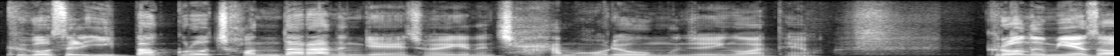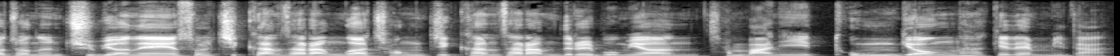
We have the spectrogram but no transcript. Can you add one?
그것을 입 밖으로 전달하는 게 저에게는 참 어려운 문제인 것 같아요. 그런 의미에서 저는 주변에 솔직한 사람과 정직한 사람들을 보면 참 많이 동경하게 됩니다.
